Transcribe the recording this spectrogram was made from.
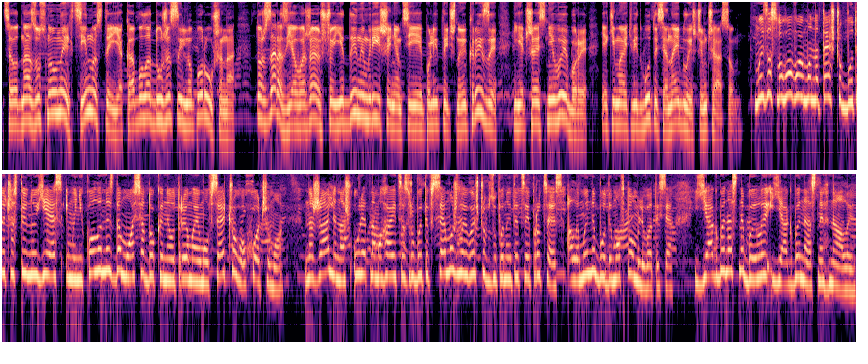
Це одна з основних цінностей, яка була дуже сильно порушена. Тож зараз я вважаю, що єдиним рішенням цієї політичної кризи є чесні вибори, які мають відбутися найближчим часом. Ми заслуговуємо на те, щоб бути частиною єС, і ми ніколи не здамося, доки не отримаємо все, чого хочемо. На жаль, наш уряд намагається зробити все можливе, щоб зупинити цей процес, але ми не будемо втомлюватися. Як би нас не били, як би нас не гнали.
